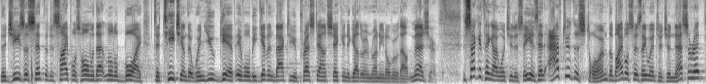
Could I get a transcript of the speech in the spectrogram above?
that Jesus sent the disciples home with that little boy to teach him that when you give, it will be given back to you, pressed down, shaken together, and running over without measure. The second thing I want you to see is that after the storm, the Bible says they went to Gennesaret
